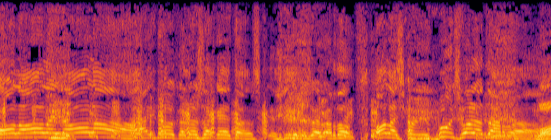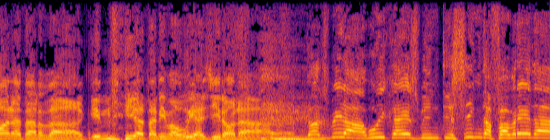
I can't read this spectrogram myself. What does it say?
Hola, hola, i hola! Ai, no, que no és aquest, és, perdó. Hola, Xavi Puig, bona tarda. Bona tarda. Quin dia tenim avui a Girona? Doncs mira, avui que és 25 de febrer de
